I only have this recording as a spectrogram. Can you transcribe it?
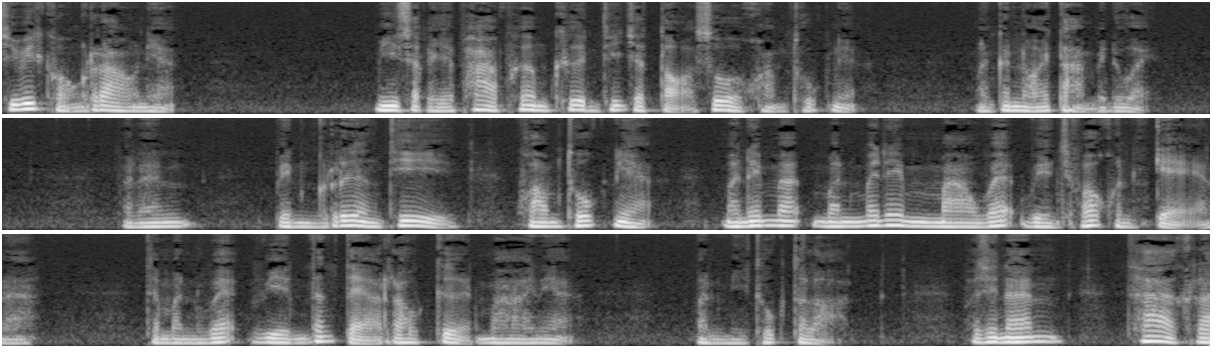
ชีวิตของเราเนี่ยมีศักยภาพเพิ่มขึ้นที่จะต่อสู้กับความทุกข์เนี่ยมันก็น้อยตามไปด้วย เพราะนั้นเป็นเรื่องที่ความทุกข์เนี่ยมันได้มันไม่ได้มาแวะเวียนเฉพาะคนแก่นะแต่มันแวะเวียนตั้งแต่เราเกิดมาเนี่ยมันมีทุกข์ตลอด เพราะฉะนั้นถ้าใคร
